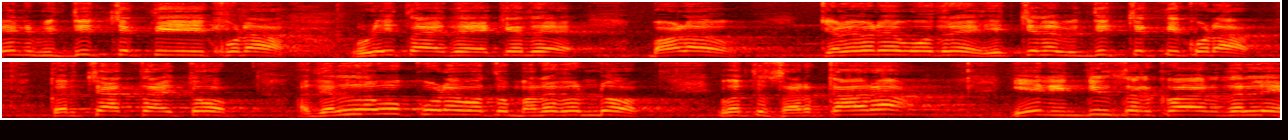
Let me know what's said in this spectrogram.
ಏನು ವಿದ್ಯುತ್ ಶಕ್ತಿ ಕೂಡ ಉಳಿತಾ ಇದೆ. ಯಾಕೆಂದರೆ ಭಾಳ ಕೆಳಗಡೆ ಹೋದರೆ ಹೆಚ್ಚಿನ ವಿದ್ಯುತ್ ಶಕ್ತಿ ಕೂಡ ಖರ್ಚಾಗ್ತಾ ಇತ್ತು. ಅದೆಲ್ಲವೂ ಕೂಡ ಇವತ್ತು ಮನಗಂಡು ಇವತ್ತು ಸರ್ಕಾರ, ಏನು ಹಿಂದಿನ ಸರ್ಕಾರದಲ್ಲಿ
